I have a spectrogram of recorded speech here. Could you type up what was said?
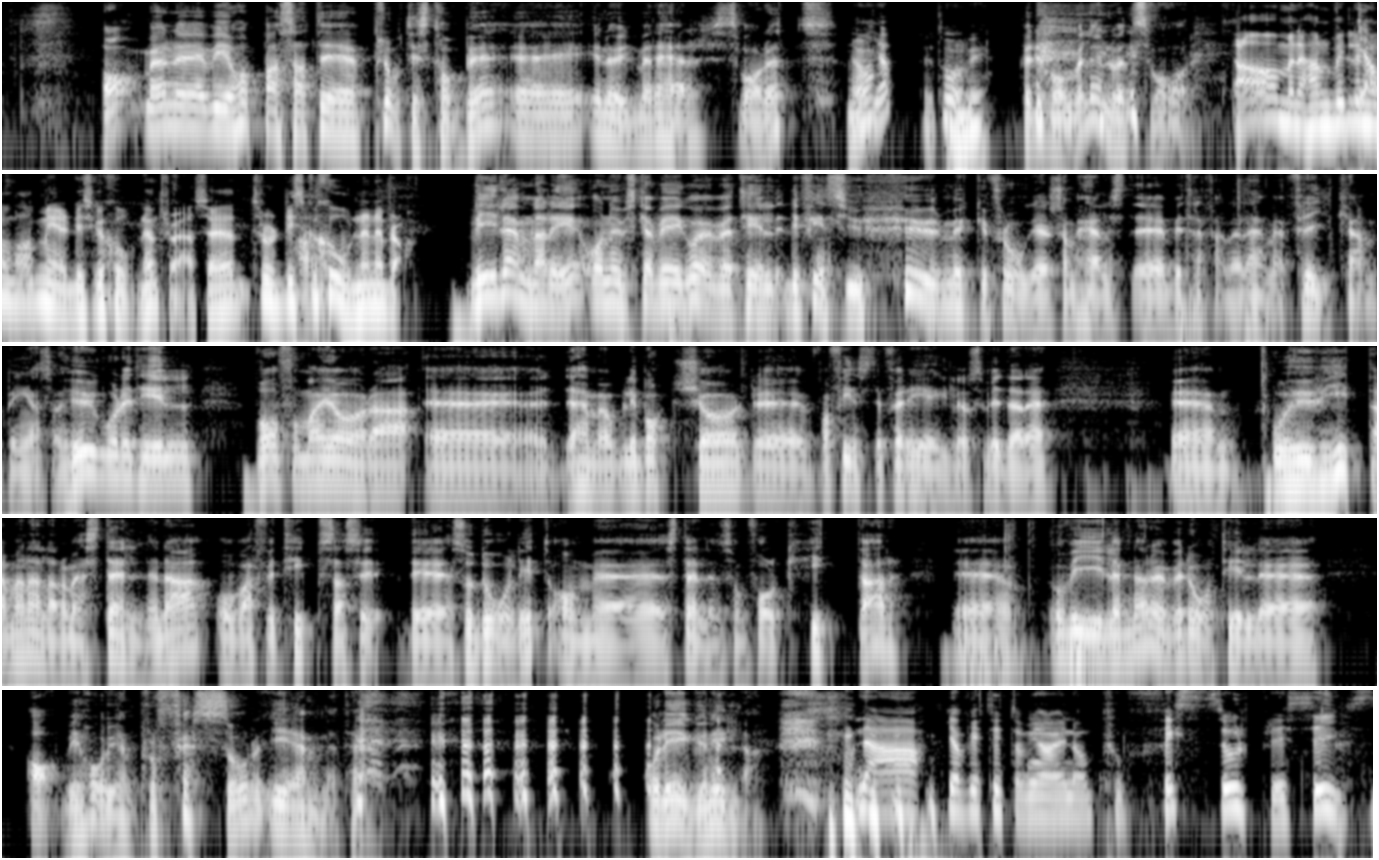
Ja, men eh, vi hoppas att eh, Plåtis-Tobbe eh, är nöjd med det här svaret. Ja, Ja. det tror vi. För det var väl ändå ett svar? Ja, men han ville Ja. nog mer diskussionen tror jag. Så jag tror diskussionen är bra. Vi lämnar det och nu ska vi gå över till, det finns ju hur mycket frågor som helst eh, beträffande det här med fricamping. Alltså hur går det till? Vad får man göra? Eh, det här med att bli bortkörd, eh, vad finns det för regler och så vidare. Eh, och hur hittar man alla de här ställena och varför tipsas det så dåligt om eh, ställen som folk hittar? Eh, och vi lämnar över då till, ja vi har ju en professor i ämnet här. och det är Gunilla. Nej, jag vet inte om jag är någon professor precis.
